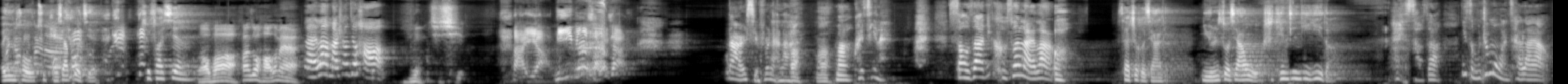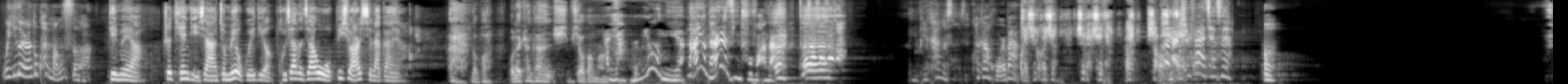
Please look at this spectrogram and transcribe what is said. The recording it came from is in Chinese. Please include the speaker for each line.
Speaker 1: 怀孕后去婆家过节，却发现
Speaker 2: 老婆饭做好了没？
Speaker 3: 来了，马上就好。
Speaker 2: 磨磨唧唧的。
Speaker 4: 哎呀，你一边扫去。
Speaker 5: 大儿媳妇来了。
Speaker 6: 爸妈
Speaker 1: 妈，
Speaker 5: 快进来。
Speaker 3: 嫂子，你可算来了。
Speaker 1: 哦，在这个家里，女人做家务是天经地义的。
Speaker 3: 哎，嫂子，你怎么这么晚才来啊？我一个人都快忙死了。
Speaker 1: 弟妹啊，这天底下就没有规定婆家的家务必须儿媳来干呀。
Speaker 6: 哎，老婆，我来看看需不需要帮忙。
Speaker 5: 哎呀，不用你，哪有男人进厨房的？
Speaker 6: 哎，
Speaker 3: 走走走走走。你别看了，嫂子，快干活吧。
Speaker 4: 快吃快吃，吃点吃点。哎，上
Speaker 5: 快来吃饭，千岁。
Speaker 1: 嗯。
